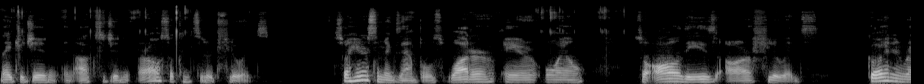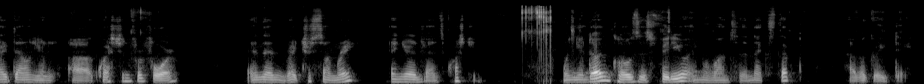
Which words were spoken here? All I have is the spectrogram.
nitrogen and oxygen are also considered fluids. So here are some examples. Water, air, oil, so all these are fluids. Go ahead and write down your uh, question for four, and then write your summary and your advanced question. When you're done, close this video and move on to the next step. Have a great day.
